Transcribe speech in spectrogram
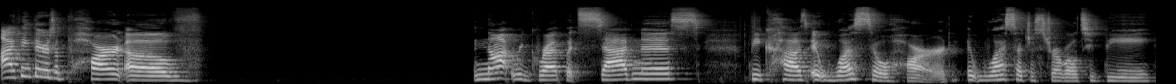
I think there's a part of not regret but sadness because it was so hard. It was such a struggle to be,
